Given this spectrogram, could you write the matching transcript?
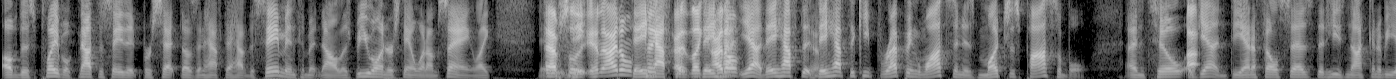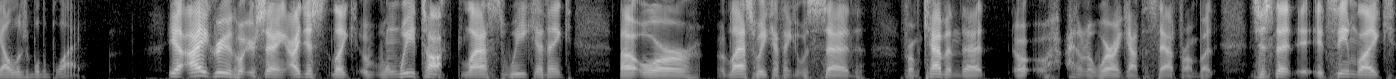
of this playbook. Not to say that Brissett doesn't have to have the same intimate knowledge, but you understand what I'm saying. Like – Absolutely, they, and I don't they think have to, like I don't. Ha- yeah, they have to. Yeah. They have to keep repping Watson as much as possible until again the NFL says that he's not going to be eligible to play. Yeah, I agree with what you're saying. I just like when we talked last week, I think, uh, or last week, I think it was said from Kevin that I don't know where I got the stat from, but just that it, seemed like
